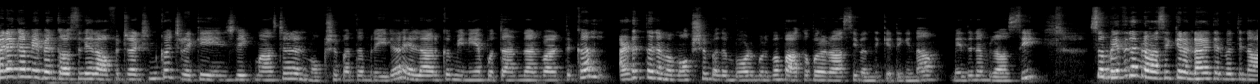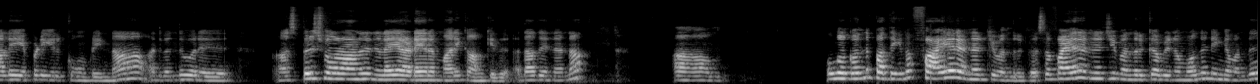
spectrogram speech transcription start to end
வணக்கம் என் பேர் Kausalya of attraction coach reiki angelic master and Mokshapatham reader எல்லாருக்கும் இனிய புத்தாண்டு நல்வாழ்த்துக்கள் அடுத்த நம்ம மோக்ஷபதம் போர்டு மூலமா பார்க்க போற ராசி வந்து கேட்டீங்கன்னா மிதுனம் ராசி. ஸோ மிதுனம் ராசிக்கு ரெண்டாயிரத்தி இருபத்தி நாலு எப்படி இருக்கும் அப்படின்னா அது வந்து ஒரு ஸ்பிரிச்சுவலான நிலையை அடையிற மாதிரி காமிக்குது. அதாவது என்னன்னா உங்களுக்கு வந்து பாத்தீங்கன்னா ஃபயர் எனர்ஜி வந்திருக்கு. ஸோ ஃபயர் எனர்ஜி வந்திருக்கு அப்படின்னும் போது நீங்க வந்து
